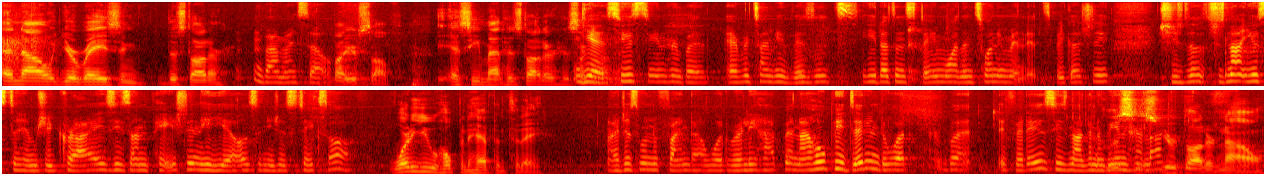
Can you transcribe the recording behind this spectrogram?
And now you're raising this daughter By myself. by yourself. Has he met his daughter? His Yes, daughter? he's seen her, but every time he visits, he doesn't stay more than 20 minutes because she, she's, she's not used to him. She cries, he's impatient, he yells, and he just takes off. What are you hoping to happen today? I just want to find out what really happened. I hope he didn't do it, but if it is, he's not going to be This in her life. This is your daughter now.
